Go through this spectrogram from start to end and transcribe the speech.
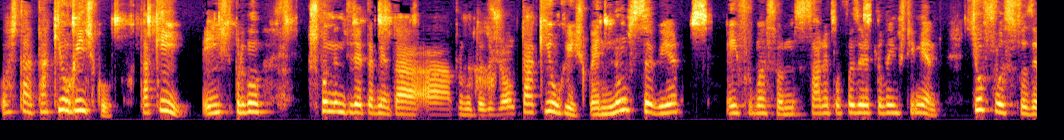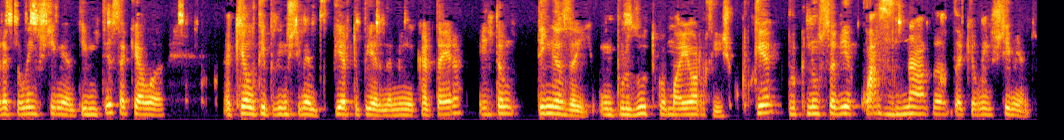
lá está, está aqui o risco, está aqui. É isto, respondendo diretamente à, à, pergunta do João, está aqui o risco, é não saber a informação necessária para fazer aquele investimento. Se eu fosse fazer aquele investimento e metesse aquela, aquele tipo de investimento de peer-to-peer -peer na minha carteira, então tinhas aí um produto com maior risco. Porquê? Porque não sabia quase nada daquele investimento.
